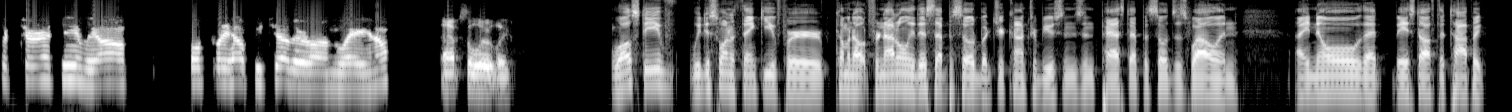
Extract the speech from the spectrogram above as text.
fraternity, and we all hopefully help each other along the way, you know? Absolutely. Well, Steve, we just want to thank you for coming out for not only this episode, but your contributions in past episodes as well. And I know that based off the topic,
